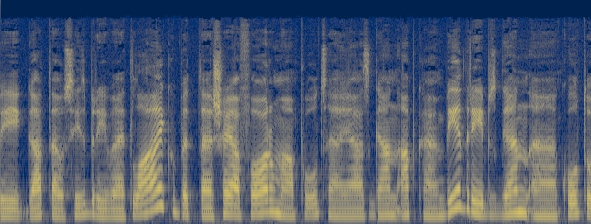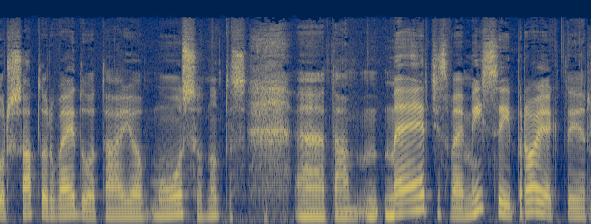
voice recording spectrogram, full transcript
bija gatavs izbrīvēt laiku, bet šajā fórumā pulcējās gan apgājuma biedrības, gan uh, kultūras satura veidotāji iedzīvotāji, jo mūsu nu, tas, tā, mērķis vai misija projekti ir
